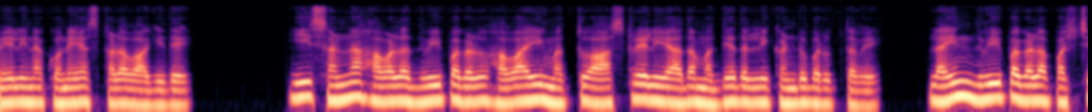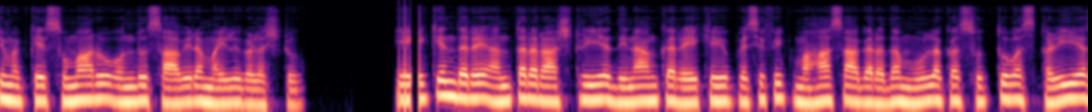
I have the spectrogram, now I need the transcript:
ಮೇಲಿನ ಕೊನೆಯ ಸ್ಥಳವಾಗಿದೆ. ಈ ಸಣ್ಣ ಹವಳ ದ್ವೀಪಗಳು ಹವಾಯಿ ಮತ್ತು ಆಸ್ಟ್ರೇಲಿಯಾದ ಮಧ್ಯದಲ್ಲಿ ಕಂಡುಬರುತ್ತವೆ. ಲೈನ್ ದ್ವೀಪಗಳ ಪಶ್ಚಿಮಕ್ಕೆ ಸುಮಾರು ಒಂದು ಸಾವಿರ ಮೈಲುಗಳಷ್ಟು. ಏಕೆಂದರೆ ಅಂತರರಾಷ್ಟ್ರೀಯ ದಿನಾಂಕ ರೇಖೆಯು ಪೆಸಿಫಿಕ್ ಮಹಾಸಾಗರದ ಮೂಲಕ ಸುತ್ತುವ ಸ್ಥಳೀಯ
